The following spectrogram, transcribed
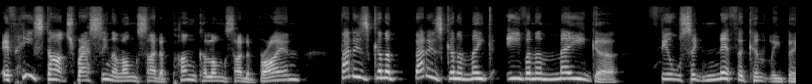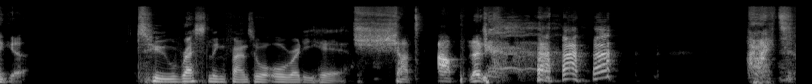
If he starts wrestling alongside a Punk, alongside a Bryan, that is gonna that is gonna make even Omega feel significantly bigger. To wrestling fans who are already here. Shut up, Luke. All right.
